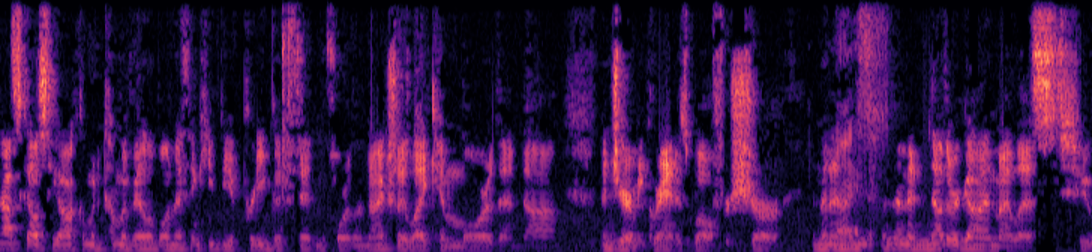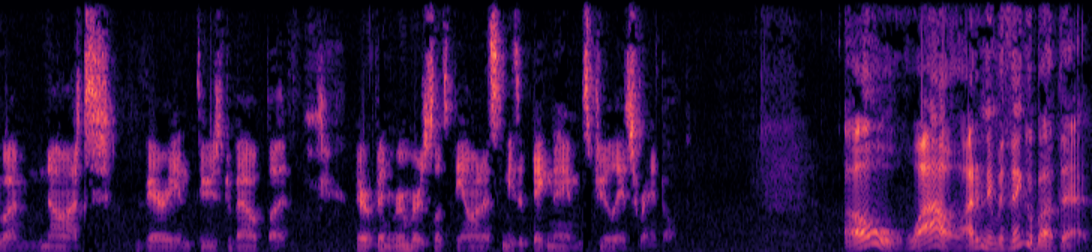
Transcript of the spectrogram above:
Pascal Siakam would come available, and I think he'd be a pretty good fit in Portland. I actually like him more than uh, than Jerami Grant as well, for sure. And then nice. and then another guy on my list who I'm not very enthused about, but there have been rumors. Let's be honest, and he's a big name. It's Julius Randle. Oh wow! I didn't even think about that.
